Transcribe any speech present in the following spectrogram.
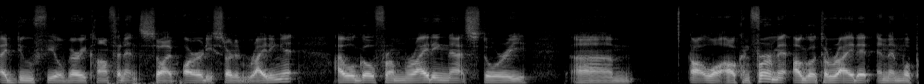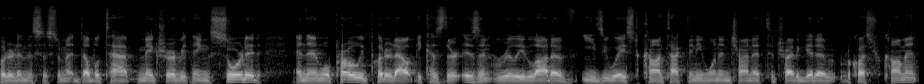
I do feel very confident, so I've already started writing it, I will go from writing that story. Um, I'll, well, I'll confirm it. I'll go to write it, and then we'll put it in the system at double tap, make sure everything's sorted, and then we'll probably put it out because there isn't really a lot of easy ways to contact anyone in China to try to get a request for comment.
